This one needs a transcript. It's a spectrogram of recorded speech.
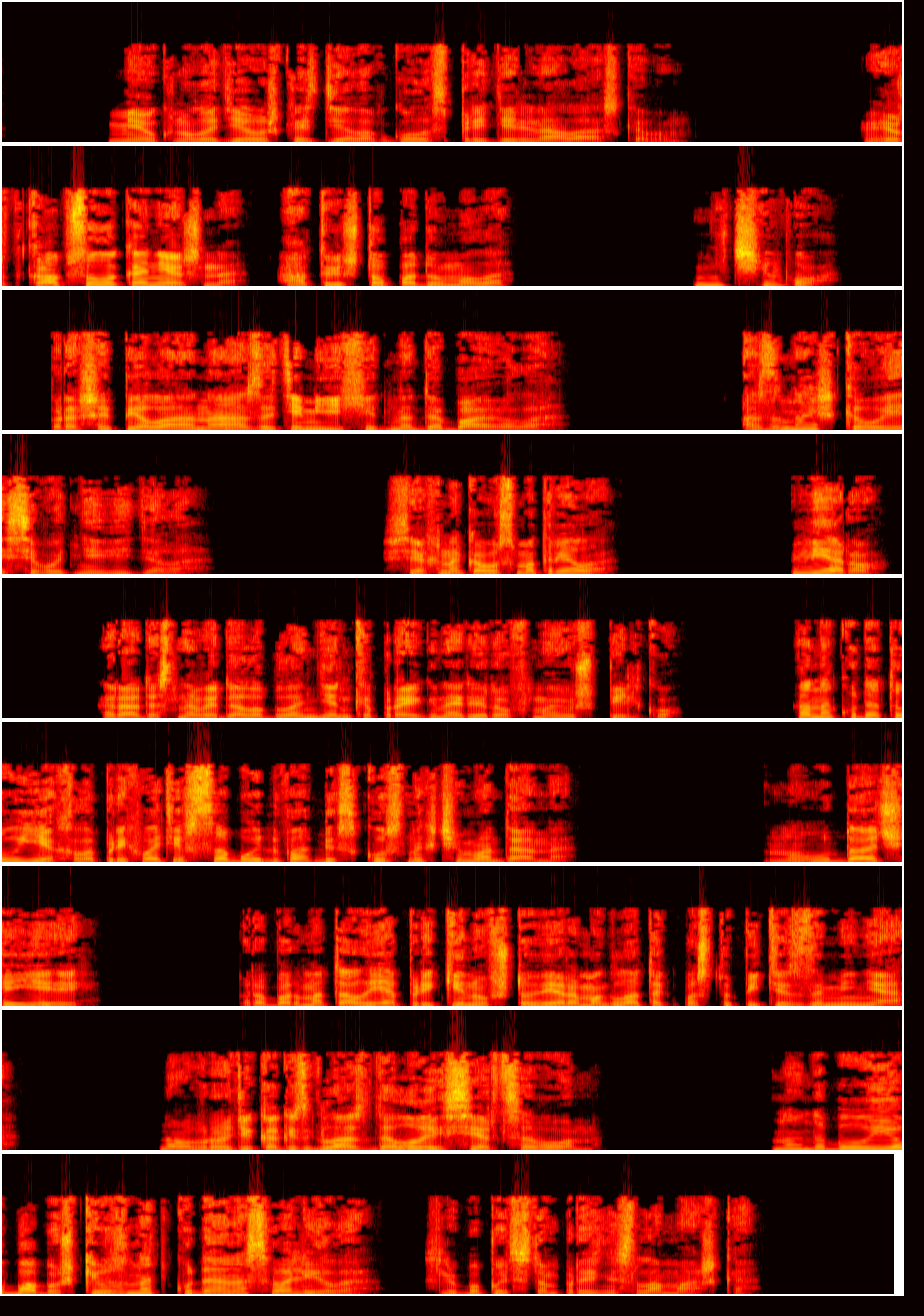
Мяукнула девушка, сделав голос предельно ласковым. «Верткапсула, конечно. А ты что подумала?» «Ничего», — прошипела она, а затем ехидно добавила. «А знаешь, кого я сегодня видела?» «Всех, на кого смотрела?» «Веру», — радостно выдала блондинка, проигнорировав мою шпильку. «Она куда-то уехала, прихватив с собой два безвкусных чемодана». «Ну, удачи ей», Пробормотал я, прикинув, что Вера могла так поступить из-за меня. Но вроде как из глаз дало и сердце вон. «Надо бы у ее бабушки узнать, куда она свалила», — с любопытством произнесла Машка.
